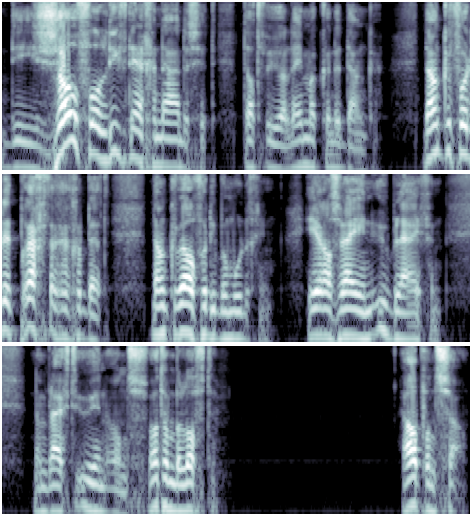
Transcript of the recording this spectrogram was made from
die zo vol liefde en genade zit dat we u alleen maar kunnen danken. Dank u voor dit prachtige gebed. Dank u wel voor die bemoediging. Heer, als wij in u blijven, dan blijft u in ons. Wat een belofte. Help ons zo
